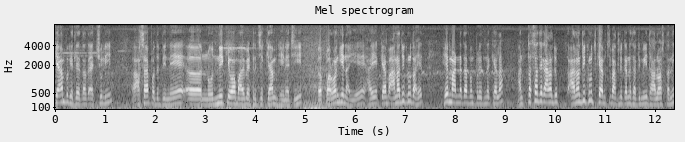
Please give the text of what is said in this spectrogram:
कॅम्प घेतले जातात ॲक्च्युली अशा पद्धतीने नोंदणी किंवा बायोमेट्रिकचे कॅम्प घेण्याची परवानगी नाही आहे हा एक कॅम्प अनधिकृत आहेत. हे मांडण्याचा आपण प्रयत्न केला. आणि तसाच एक अनधिक अनधिकृत कॅम्पची बातमी करण्यासाठी मी इथं आलो असताना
